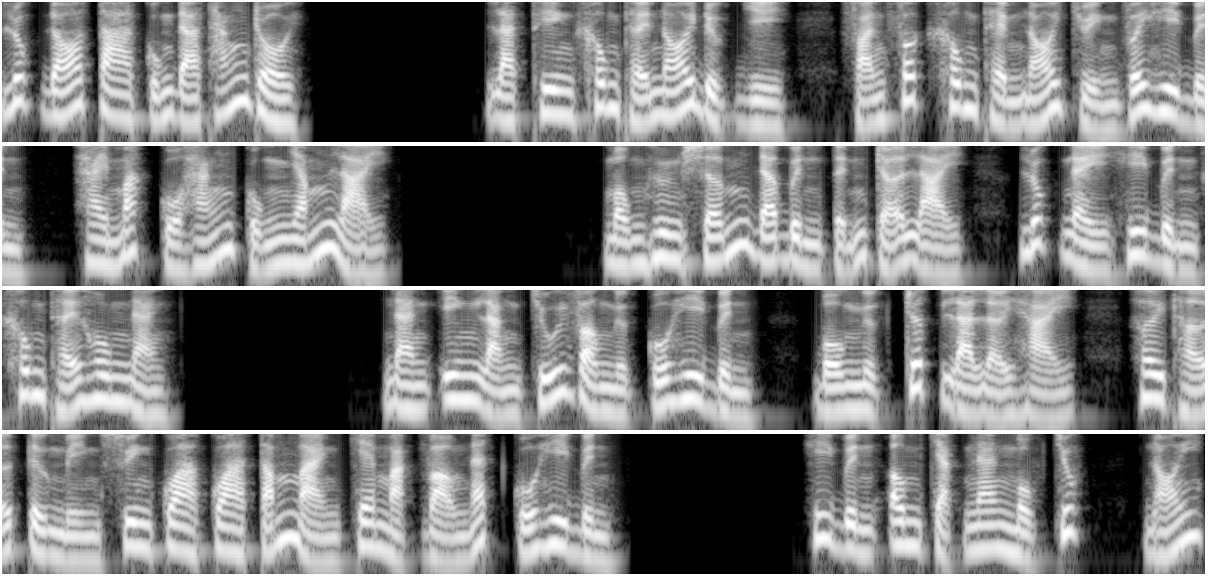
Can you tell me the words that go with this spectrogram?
lúc đó ta cũng đã thắng rồi. Lạc Thiên không thể nói được gì, phản phất không thèm nói chuyện với Hi Bình, hai mắt của hắn cũng nhắm lại. Mộng Hương sớm đã bình tĩnh trở lại, lúc này Hi Bình không thể hôn nàng. Nàng yên lặng chúi vào ngực của Hi Bình, bộ ngực rất là lợi hại, hơi thở từ miệng xuyên qua qua tấm mạng che mặt vào nách của Hi Bình. Hi Bình ông chặt nàng một chút, nói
